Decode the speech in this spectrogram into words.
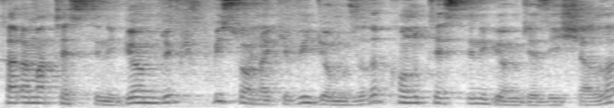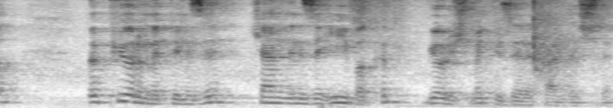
Tarama testini gömdük. Bir sonraki videomuzda da konu testini gömeceğiz inşallah. Öpüyorum hepinizi. Kendinize iyi bakın. Görüşmek üzere kardeşler.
